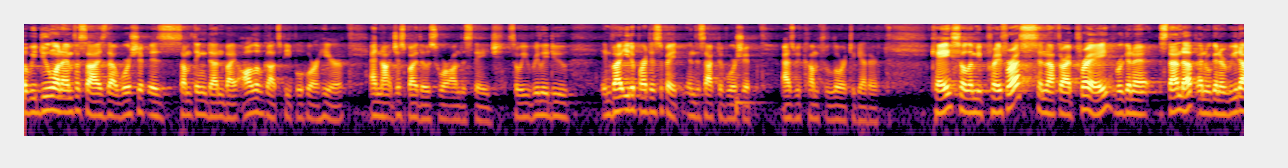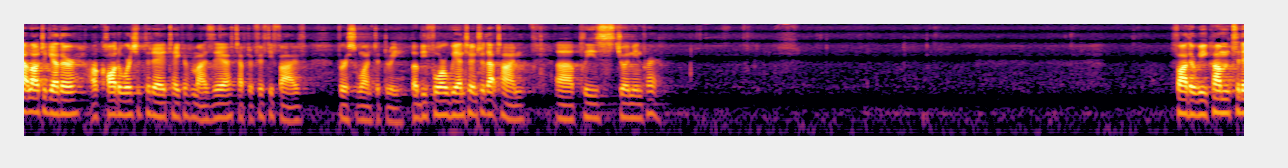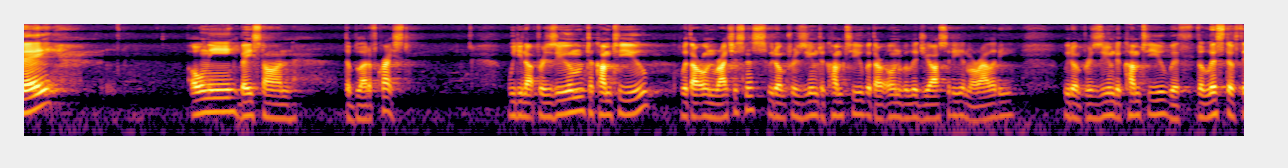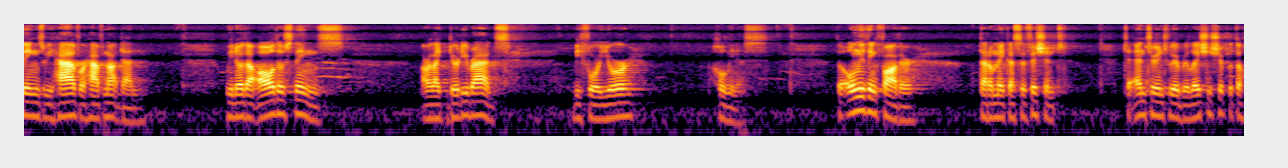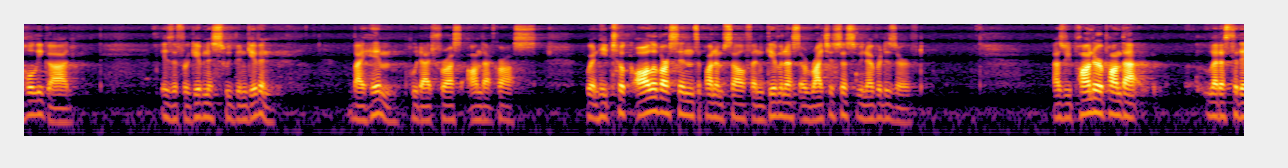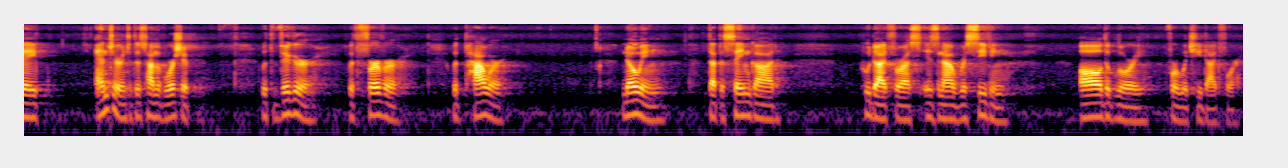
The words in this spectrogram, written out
But we do want to emphasize that worship is something done by all of God's people who are here and not just by those who are on the stage. So we really do invite you to participate in this act of worship as we come to the Lord together. Okay, so let me pray for us. And after I pray, we're going to stand up and we're going to read out loud together our call to worship today, taken from Isaiah chapter 55, verse 1 to 3. But before we enter into that time, uh, please join me in prayer. Father, we come today only based on the blood of Christ. We do not presume to come to you with our own righteousness. We don't presume to come to you with our own religiosity and morality. We don't presume to come to you with the list of things we have or have not done. We know that all those things are like dirty rags before your holiness. The only thing, Father, that'll make us sufficient to enter into a relationship with the Holy God is the forgiveness we've been given by Him who died for us on that cross, when He took all of our sins upon Himself and given us a righteousness we never deserved. As we ponder upon that, let us today enter into this time of worship with vigor, with fervor, with power, knowing that the same God who died for us is now receiving all the glory for which he died for.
